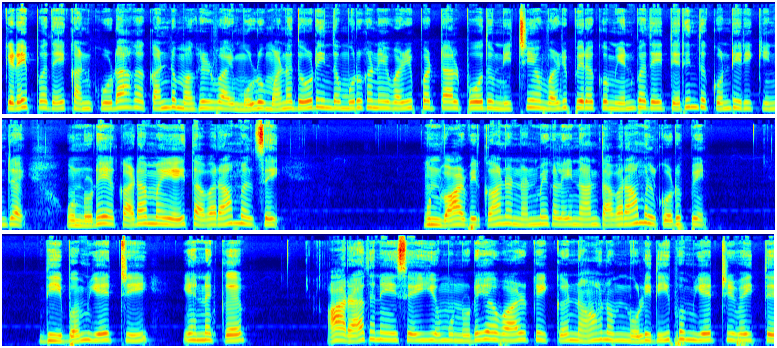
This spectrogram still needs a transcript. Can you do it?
கிடைப்பதை கண்கூடாக கண்டு மகிழ்வாய். முழு மனதோடு இந்த முருகனை வழிபட்டால் போதும் நிச்சயம் வழி பிறக்கும் என்பதை தெரிந்து கொண்டிருக்கின்றாய். உன்னுடைய கடமையை தவறாமல் செய். உன் வாழ்விற்கான நன்மைகளை நான் தவறாமல் கொடுப்பேன். தீபம் ஏற்றி எனக்கு ஆராதனை செய்யும் உன்னுடைய வாழ்க்கைக்கு நானும் ஒளி தீபம் ஏற்றி வைத்து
